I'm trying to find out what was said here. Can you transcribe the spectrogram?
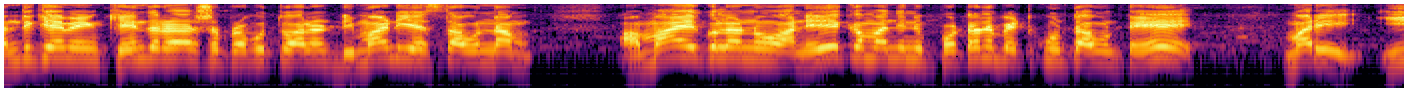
అందుకే మేము కేంద్ర రాష్ట్ర ప్రభుత్వాలను డిమాండ్ చేస్తూ ఉన్నాం. అమాయకులను అనేక మందిని పొట్టన పెట్టుకుంటూ ఉంటే మరి ఈ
